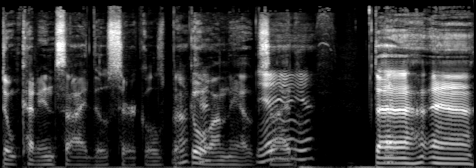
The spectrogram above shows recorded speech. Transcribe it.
don't cut inside those circles, but Okay. go on the outside. Yeah, yeah, yeah. uh, uh,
